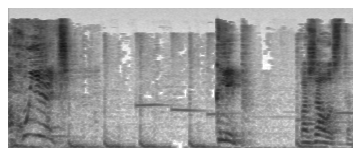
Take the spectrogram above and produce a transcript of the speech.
Охуеть! Клип, пожалуйста.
